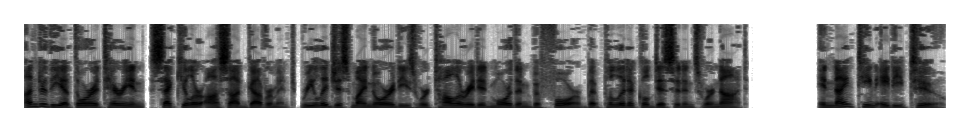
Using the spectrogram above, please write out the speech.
Under the authoritarian, secular Assad government, religious minorities were tolerated more than before but political dissidents were not. In 1982,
